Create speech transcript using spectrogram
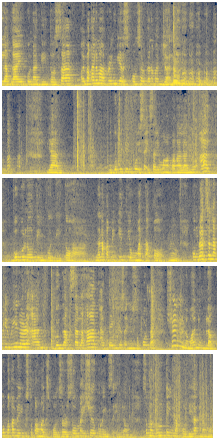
ilagay ko na dito sa, ay baka naman Pringles, sponsor ka naman dyan. Yan. Gugupitin ko isa-isa yung mga pangalan nyo at bubunutin ko dito ha, na nakapikit yung mata ko. Mm. Congrats sa lucky winner and good luck sa lahat at thank you sa inyong suporta. Share nyo naman yung vlog ko, baka may gusto pang mag-sponsor. So, may-share ko rin sa inyo. So, magunting na ko, diha na mo.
